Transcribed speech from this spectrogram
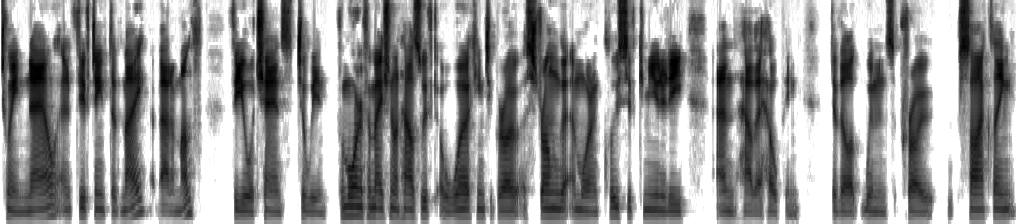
between now and 15th of May, about a month, for your chance to win. For more information on how Zwift are working to grow a stronger and more inclusive community and how they're helping develop women's pro cycling,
